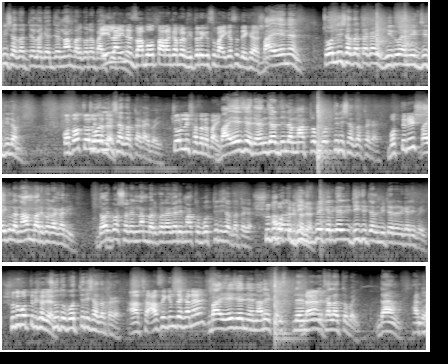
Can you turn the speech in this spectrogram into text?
বিশ হাজার টাকা লাগে যে নাম্বার করা বাইক এই লাইনে যাব তার আগে আমরা ভিতরে কিছু বাইক আছে দেখে আসি। ভাই এ নেন। চল্লিশ হাজার টাকায় হিরো এনএক্সজি দিলাম। কত? চল্লিশ হাজার। টাকায় ভাই। চল্লিশ হাজারের বাইক ভাই এই যে রেঞ্জার দিলাম মাত্র বত্রিশ হাজার টাকায়। বত্রিশ? ভাই এগুলো নাম্বার করা গাড়ি। দশ বছরের নাম্বার করা গাড়ি মাত্র বত্রিশ হাজার টাকা শুধু 32,000 ব্রেকের গাড়ি ডিজিটাল মিটারের গাড়ি ভাই। শুধু বত্রিশ হাজার? শুধু বত্রিশ হাজার টাকা আচ্ছা আছে কিন্তু এখানে? ভাই এই যে নেন আরেকটা স্প্লেন্ডার Diamond। তো ভাই। ডায়ম হান্ড্রেড।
